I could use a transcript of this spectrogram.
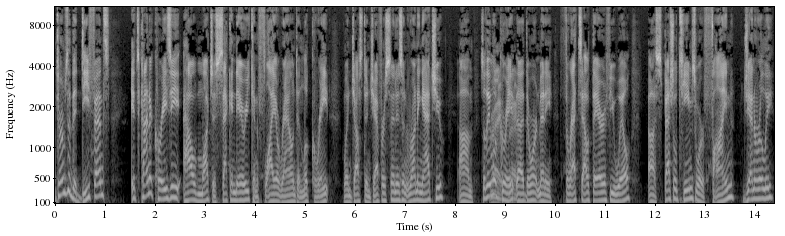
terms of the defense, it's kind of crazy how much a secondary can fly around and look great when Justin Jefferson isn't running at you. Um, so they look right, great. Right. Uh, there weren't many threats out there, if you will. Uh, special teams were fine generally,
